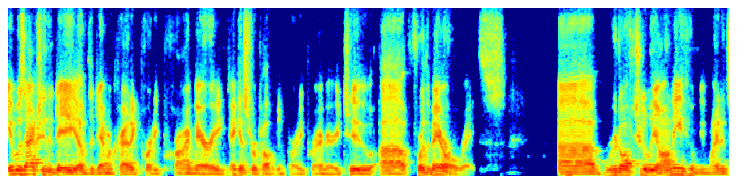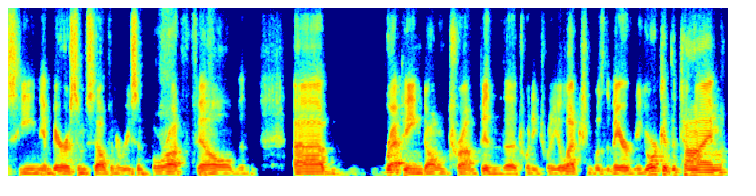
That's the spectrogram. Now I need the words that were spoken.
it was actually the day of the Democratic Party primary, I guess Republican Party primary too, uh, for the mayoral race. Uh, Rudolph Giuliani, whom you might have seen embarrass himself in a recent Borat film, and um, repping Donald Trump in the 2020 election, was the mayor of New York at the time.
